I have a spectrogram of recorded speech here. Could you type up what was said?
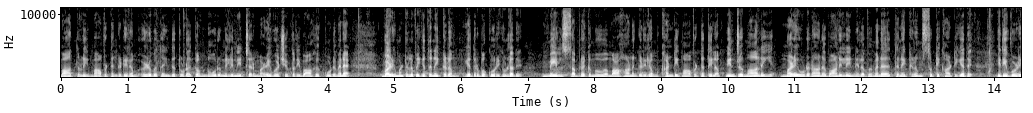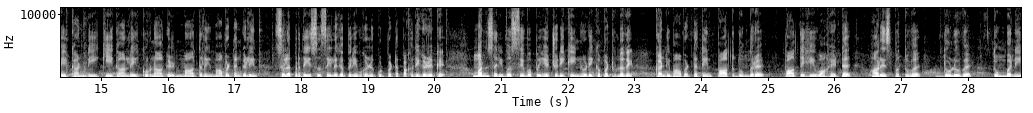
மாத்தளை மாவட்டங்களிலும் எழுபத்தைந்து தொடக்கம் நூறு மில்லிமீட்டர் மழை வீழ்ச்சி பதிவாகக்கூடும் என வளிமண்டலவிய திணைக்களம் எதிர்ப்பு கூறியுள்ளது. மேல் சப்ரகமுவ மாகாணங்களிலும் கண்டி மாவட்டத்திலும் இன்று மாலை மழையுடனான வானிலை நிலவும் என திணைக்களம் சுட்டிக்காட்டியது. இதேவேளை கண்டி கீகாலை குருநாகல் மாத்தளை மாவட்டங்களின் சில பிரதேச செயலக பிரிவுகளுக்குட்பட்ட பகுதிகளுக்கு மண்சரிவு சிவப்பு எச்சரிக்கை நீடிக்கப்பட்டுள்ளது. கண்டி மாவட்டத்தின் பாத்துதும்பரு பாத்திகை வாகேட்ட ஆரிஸ்பத்துவ தொழுவ தும்பனி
